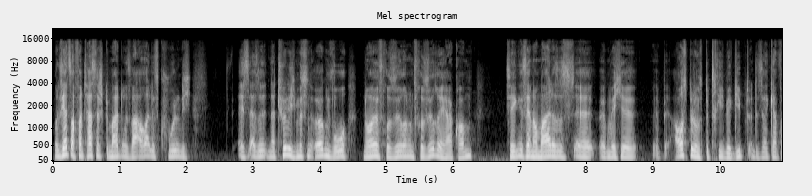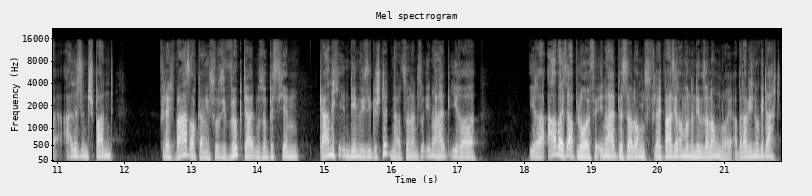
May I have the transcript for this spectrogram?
Und sie hat es auch fantastisch gemacht und es war auch alles cool. Und ich, es, also natürlich müssen irgendwo neue Friseurinnen und Friseure herkommen. Deswegen ist ja normal, dass es äh, irgendwelche äh, Ausbildungsbetriebe gibt und es gab alles entspannt. Vielleicht war es auch gar nicht so. Sie wirkte halt nur so ein bisschen, gar nicht in dem, wie sie geschnitten hat, sondern so innerhalb ihrer, ihrer Arbeitsabläufe innerhalb des Salons. Vielleicht war sie auch einfach nur in dem Salon neu. Aber da habe ich nur gedacht,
